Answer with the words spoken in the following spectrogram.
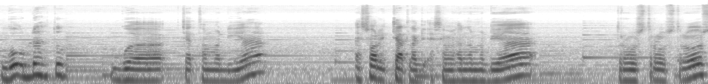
gue udah tuh gue chat sama dia. Eh sorry chat lagi sms sama dia. Terus terus terus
